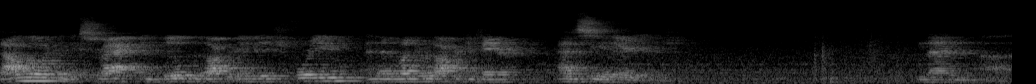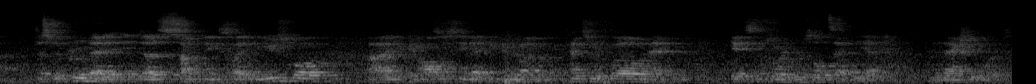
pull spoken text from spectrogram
download and extract and build the Docker image for you, and then run your Docker container as a singularity image. And then, uh, just to prove that it, it, does something slightly useful, uh, you can also see that you can run TensorFlow and get some sort of results at the end, and it actually works.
